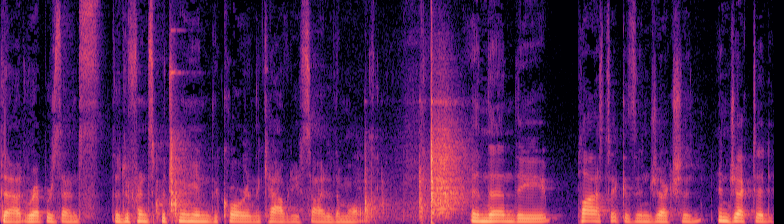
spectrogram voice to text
that represents the difference between the core and the cavity side of the mold. And then the plastic is injection, injected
